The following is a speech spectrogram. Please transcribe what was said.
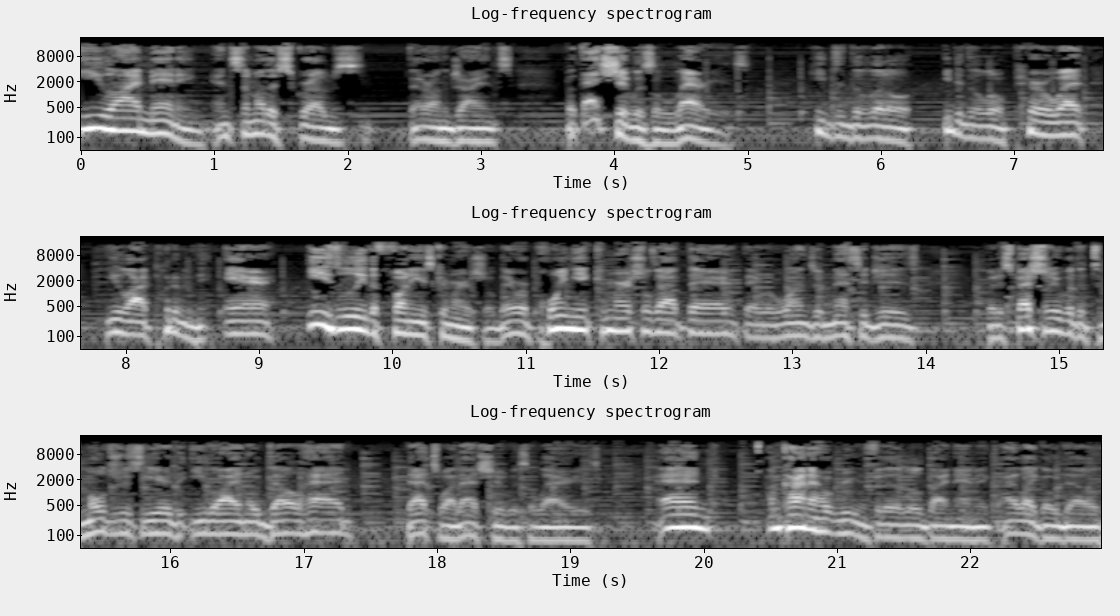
Eli Manning and some other scrubs that are on the Giants. But that shit was hilarious. He did the little he did the little pirouette. Eli put him in the air. Easily the funniest commercial. There were poignant commercials out there. There were ones with messages. But especially with the tumultuous year that Eli and Odell had, that's why that shit was hilarious. And I'm kind of rooting for the little dynamic. I like Odell.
